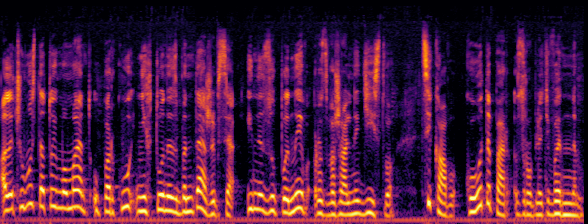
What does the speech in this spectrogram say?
Але чомусь на той момент у парку ніхто не збентежився і не зупинив розважальне дійство. Цікаво, кого тепер зроблять винним.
